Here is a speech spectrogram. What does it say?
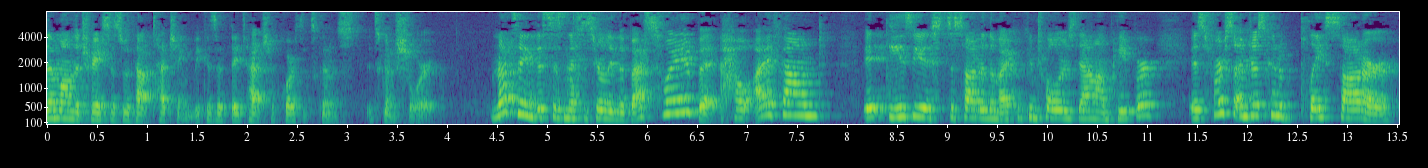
them on the traces without touching because if they touch, of course, it's gonna, it's gonna short. I'm not saying this is necessarily the best way, but how I found it easiest to solder the microcontrollers down on paper is first I'm just going to place solder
